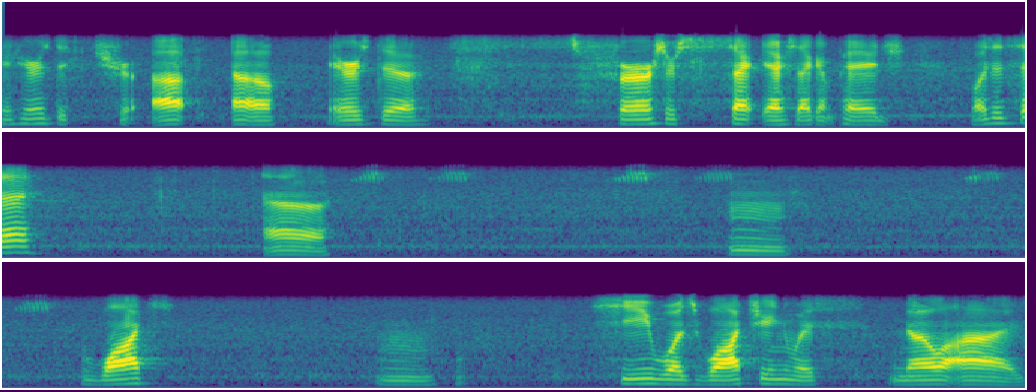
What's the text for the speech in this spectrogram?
Okay, here's the tr uh, uh oh. Here's the first or sec yeah, second page. What does it say? Uh. Hmm. Watch. Hmm. He was watching with no eyes.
